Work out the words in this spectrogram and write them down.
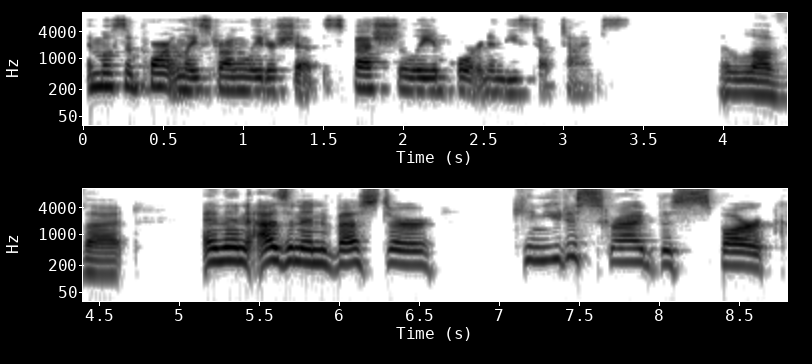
and most importantly, strong leadership, especially important in these tough times. I love that. And then as an investor, can you describe the spark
